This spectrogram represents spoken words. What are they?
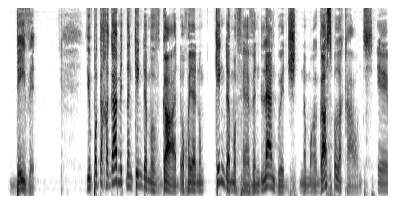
David. Yung pagkakagamit ng Kingdom of God o kaya nung Kingdom of Heaven language ng mga Gospel accounts, eh,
